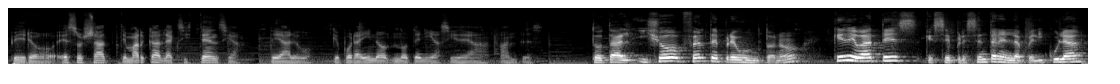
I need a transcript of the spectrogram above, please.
pero eso ya te marca la existencia de algo que por ahí no, no tenías idea antes. Total, y yo, Fer, te pregunto, ¿no? ¿Qué debates que se presentan en la película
